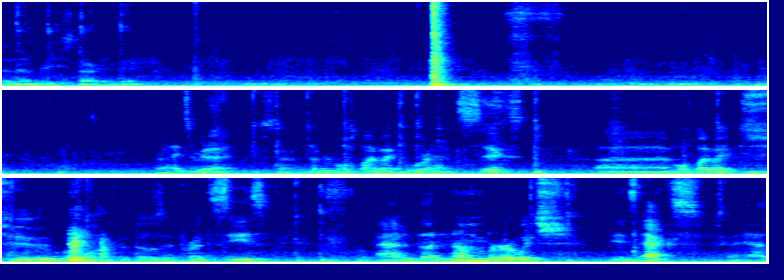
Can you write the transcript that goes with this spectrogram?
the number you started with. Alright, so we're gonna start with the number, multiply by four, add six, uh, multiply by two, we'll wanna put those in parentheses. Add the number, which is x. I'm just gonna add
